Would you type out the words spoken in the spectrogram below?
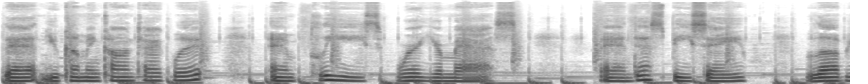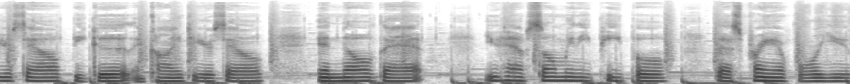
that you come in contact with. And please wear your mask. And just be safe. Love yourself. Be good and kind to yourself and know that you have so many people that's praying for you,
